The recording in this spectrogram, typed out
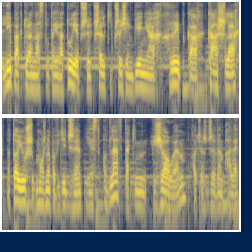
lipa, która nas tutaj ratuje przy wszelkich przeziębieniach, chrypkach, kaszlach, no to już można powiedzieć, że jest od lat takim ziołem, chociaż drzewem, ale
